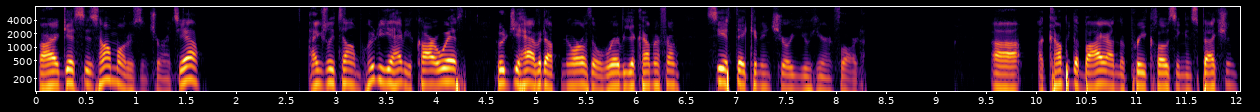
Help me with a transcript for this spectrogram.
Buyer gets his homeowner's insurance. Yeah. I usually tell them, who do you have your car with? Who did you have it up north or wherever you're coming from? See if they can insure you here in Florida uh, accompany the buyer on the pre-closing inspection.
